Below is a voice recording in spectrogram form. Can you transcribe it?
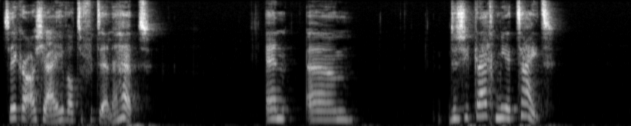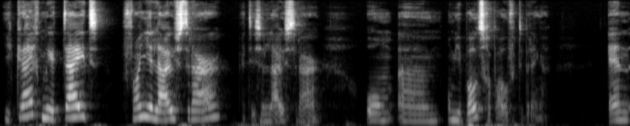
Zeker als jij wat te vertellen hebt. En Um, dus je krijgt meer tijd. Je krijgt meer tijd van je luisteraar. Het is een luisteraar. Om, um, om je boodschap over te brengen. En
